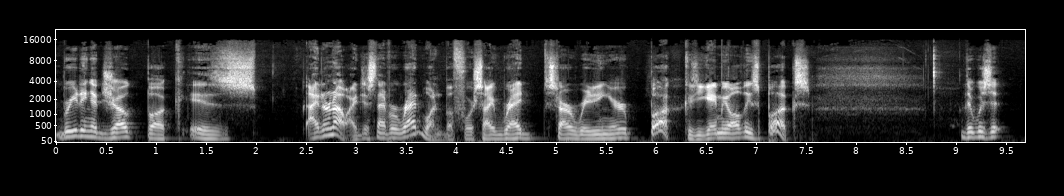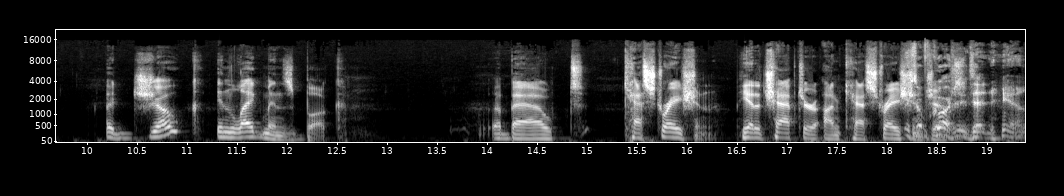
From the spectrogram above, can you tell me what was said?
reading a joke book is I don't know. I just never read one before, so I read started reading your book because you gave me all these books. There was a a joke in Legman's book about castration. He had a chapter on castration jokes. Of jokes. course he did. Yeah.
